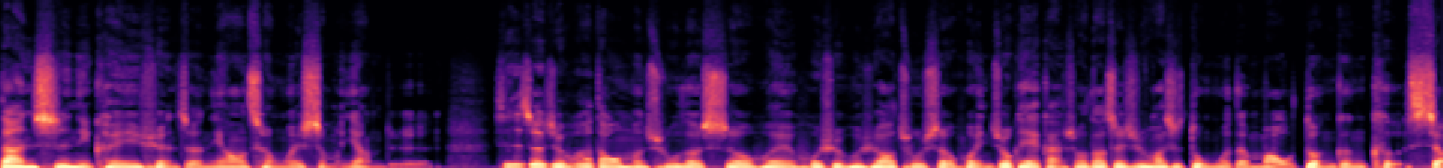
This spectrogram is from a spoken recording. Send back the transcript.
但是你可以选择你要成为什么样的人。其实这句话，当我们出了社会，或许不需要出社会，你就可以感受到这句话是多么的矛盾跟可笑。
